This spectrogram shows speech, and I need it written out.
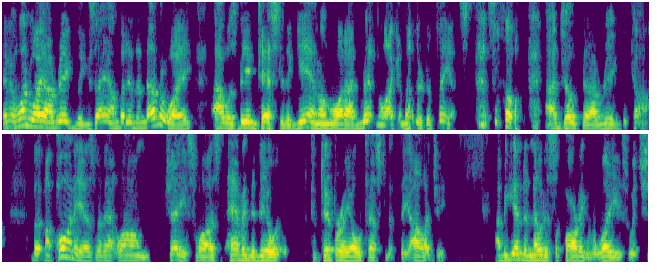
And in one way, I rigged the exam, but in another way, I was being tested again on what I'd written, like another defense. So I joked that I rigged the comp. But my point is, with that long chase, was having to deal with contemporary Old Testament theology. I began to notice a parting of the ways, which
